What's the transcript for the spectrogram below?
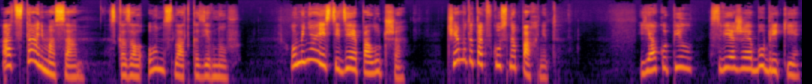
«Отстань, Маса!» — сказал он, сладко зевнув. У меня есть идея получше. Чем это так вкусно пахнет? Я купил свежие бубрики.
